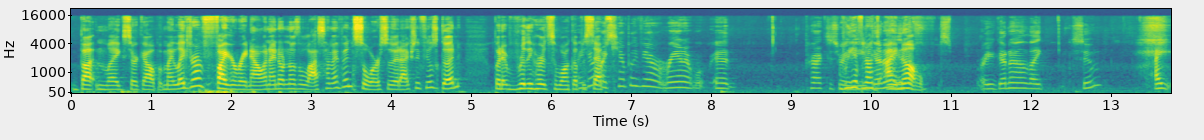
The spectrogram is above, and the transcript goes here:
butt and leg circ out. But my legs are on fire right now, and I don't know the last time I've been sore, so it actually feels good. But it really hurts to walk up I the know. I can't believe you haven't ran at, at practice. Right? We have not- gonna I in the know. Are you gonna like soon? I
